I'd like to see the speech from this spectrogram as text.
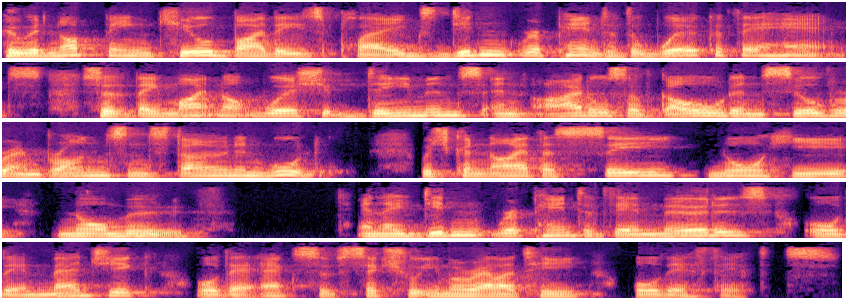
who had not been killed by these plagues didn't repent of the work of their hands, so that they might not worship demons and idols of gold and silver and bronze and stone and wood, which can neither see nor hear nor move. And they didn't repent of their murders or their magic or their acts of sexual immorality or their thefts.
